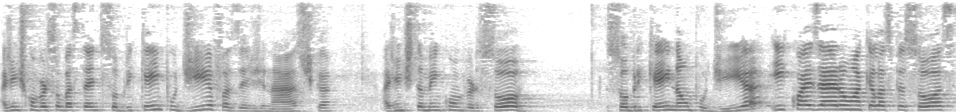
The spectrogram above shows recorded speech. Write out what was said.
A gente conversou bastante sobre quem podia fazer ginástica. A gente também conversou sobre quem não podia e quais eram aquelas pessoas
